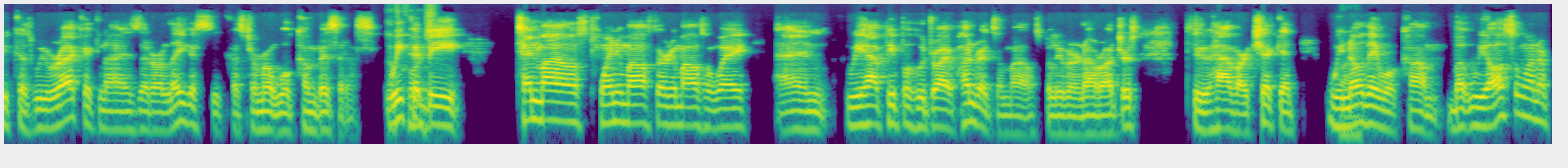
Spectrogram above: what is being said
because we recognize that our legacy customer will come visit us. Of we course. could be 10 miles, 20 miles, 30 miles away, and we have people who drive hundreds of miles, believe it or not, Rogers, to have our chicken. We know they will come, but we also want to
